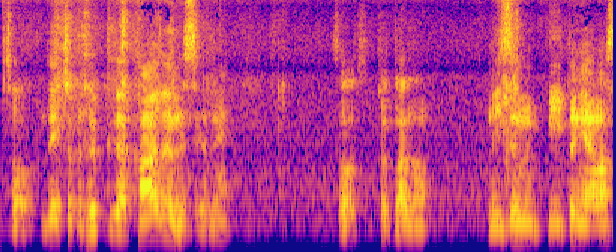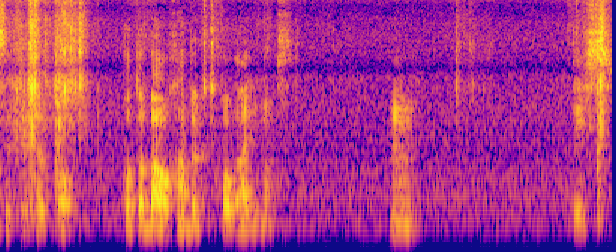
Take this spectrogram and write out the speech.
そう。でちょっとフックが変わるんですよね。そう。ちょっとあのリズムビートに合わせてちょっと言葉を省くとこがあります。うん。です。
